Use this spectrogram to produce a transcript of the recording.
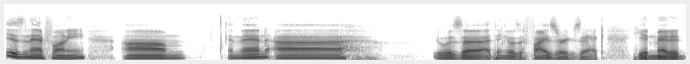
Isn't that funny? Um, and then uh, it was uh, I think it was a Pfizer exec. He admitted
